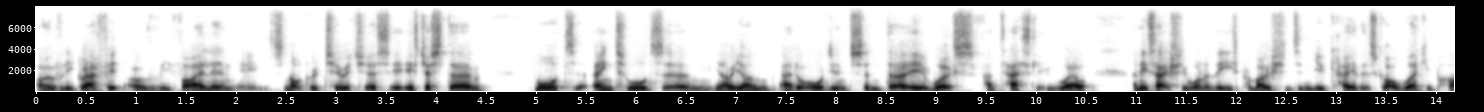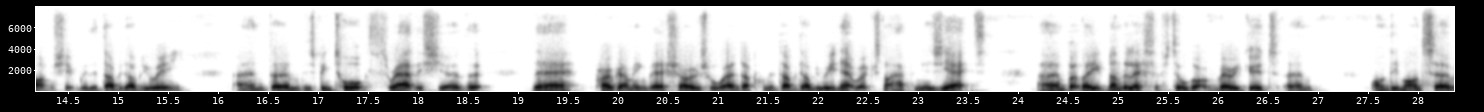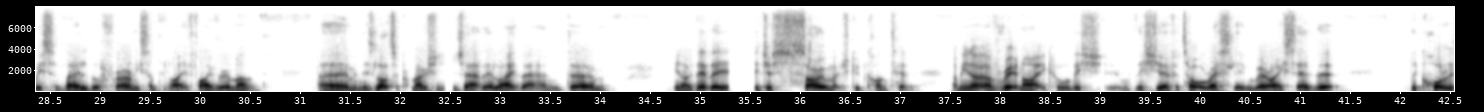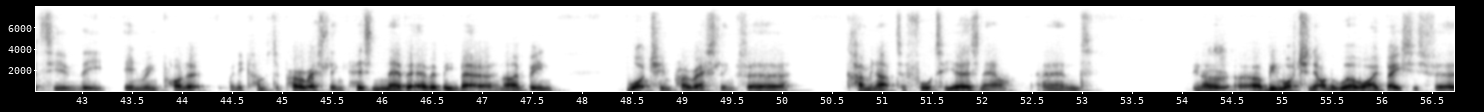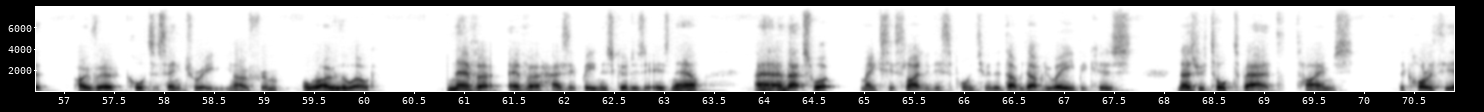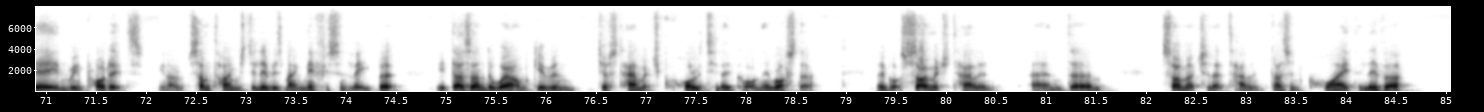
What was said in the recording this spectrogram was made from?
overly graphic, overly violent. It's not gratuitous. It's just um, more to, aimed towards um, you know a young adult audience, and uh, it works fantastically well. And it's actually one of these promotions in the UK that's got a working partnership with the WWE. And um, there's been talk throughout this year that their programming, their shows will end up on the WWE network. It's not happening as yet, um, but they nonetheless have still got a very good um, on-demand service available for only something like five or a month. Um, and there's lots of promotions out there like that, and um, you know they're, they're, just so much good content. I mean, I've written an article this this year for Total Wrestling where I said that the quality of the in-ring product when it comes to pro wrestling has never ever been better, and I've been watching pro wrestling for coming up to 40 years now, and you know I've been watching it on a worldwide basis for over a quarter century, you know, from all over the world. Never, ever has it been as good as it is now. And that's what makes it slightly disappointing with the WWE because, as we've talked about at times, the quality of the in-ring product, you know, sometimes delivers magnificently, but it does underwhelm given just how much quality they've got on their roster. They've got so much talent and um, so much of that talent doesn't quite deliver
